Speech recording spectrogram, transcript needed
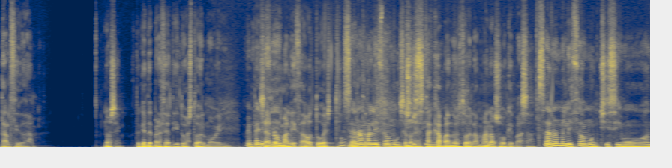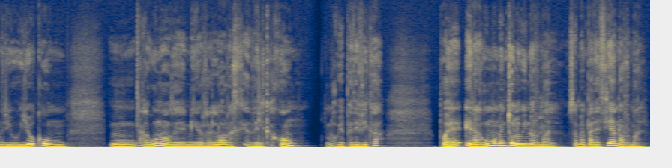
tal ciudad. No sé, ¿qué te parece a ti todo esto del móvil? ¿Se ha normalizado todo esto? Se ha normalizado muchísimo. ¿Se nos está escapando esto de las manos o qué pasa? Se ha normalizado muchísimo, Andrew. Yo con mm, algunos de mis relojes del cajón, no voy a especificar, pues en algún momento lo vi normal, o sea, me parecía normal.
